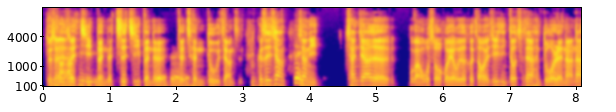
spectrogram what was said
就算是最基本的、最基本的的程度这样子。可是像像你参加的，不管握手会啊或者合照会，其实你都参加很多人啊，那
